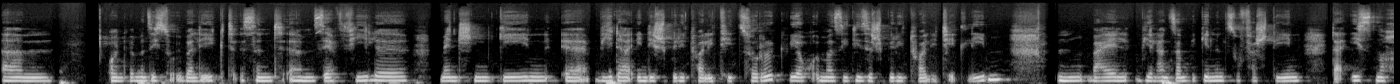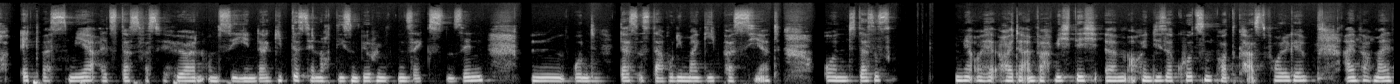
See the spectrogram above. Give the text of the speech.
Ähm, und wenn man sich so überlegt, es sind ähm, sehr viele Menschen gehen äh, wieder in die Spiritualität zurück, wie auch immer sie diese Spiritualität leben, ähm, weil wir langsam beginnen zu verstehen, da ist noch etwas mehr als das, was wir hören und sehen. Da gibt es ja noch diesen berühmten sechsten Sinn ähm, und das ist da, wo die Magie passiert. Und das ist mir heute einfach wichtig, ähm, auch in dieser kurzen Podcast-Folge einfach mal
